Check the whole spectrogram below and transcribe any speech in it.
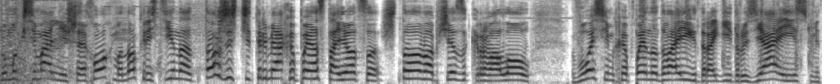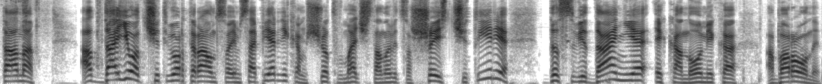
ну, максимальнейшая хохма. Но Кристина тоже с четырьмя хп остается. Что вообще за кроволол? 8 хп на двоих, дорогие друзья. И Сметана Отдает четвертый раунд своим соперникам. Счет в матче становится 6-4. До свидания, экономика обороны.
